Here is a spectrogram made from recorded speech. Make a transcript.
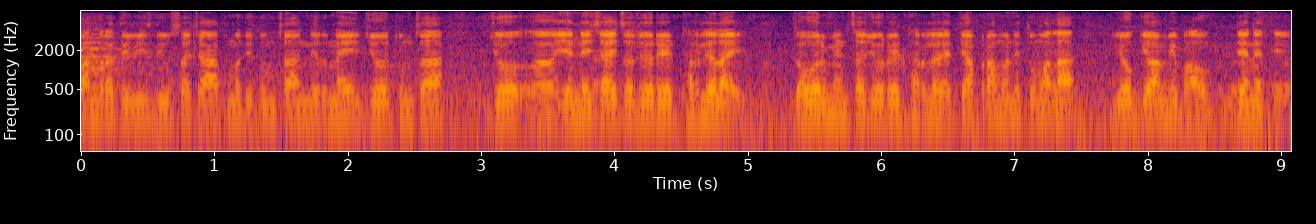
पंधरा ते वीस दिवसाच्या आतमध्ये तुमचा निर्णय जो तुमचा जो एन एच आयचा जो रेट ठरलेला आहे गव्हर्नमेंटचा जो रेट ठरलेला आहे त्याप्रमाणे तुम्हाला योग्य आम्ही भाव देण्यात येऊ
